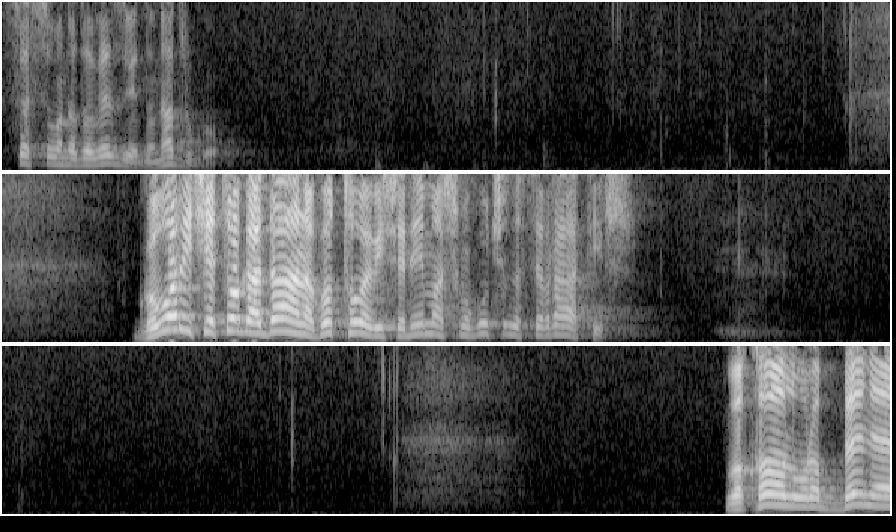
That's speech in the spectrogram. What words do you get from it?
Sve se ono dovezuje jedno na drugo. Govorit će toga dana, gotovo je više, nemaš mogućnost da se vratiš. وقالوا ربنا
